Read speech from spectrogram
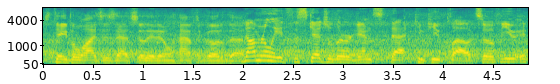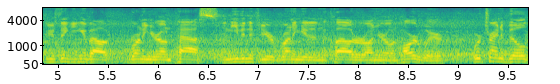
stabilizes that so they don't have to go to the. Nominally, it's the scheduler against that compute cloud. So if you if you're thinking about running your own PaaS, and even if you're running it in the cloud or on your own hardware, we're trying to build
